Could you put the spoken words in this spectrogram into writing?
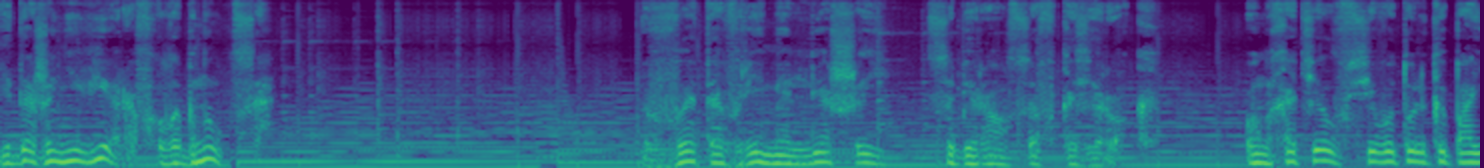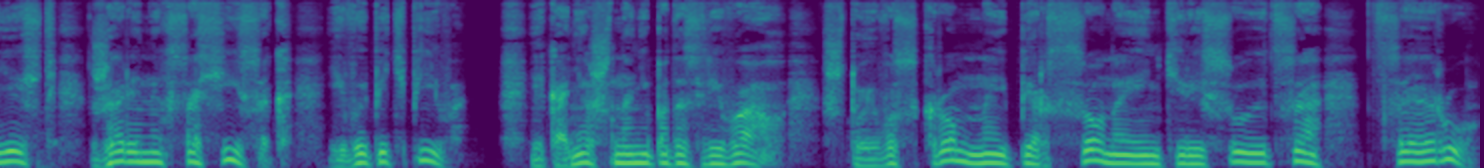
и даже Неверов улыбнулся. В это время Леший собирался в Козерог. Он хотел всего только поесть жареных сосисок и выпить пиво и, конечно, не подозревал, что его скромной персоной интересуется ЦРУ,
